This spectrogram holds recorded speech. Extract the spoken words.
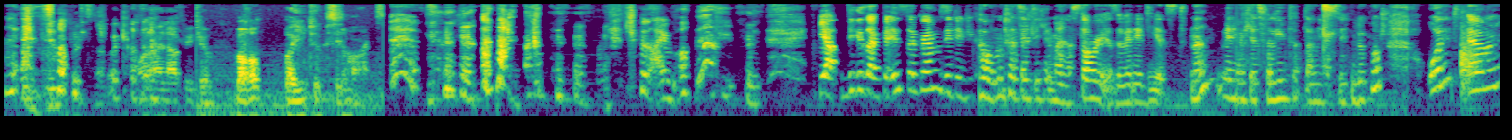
Und einer auf YouTube. Warum? Bei YouTube ist die Nummer eins. Schleimer. ja, wie gesagt, bei Instagram seht ihr die Kauen tatsächlich in meiner Story. Also wenn ihr die jetzt, ne, wenn ihr euch jetzt verliebt habt, dann herzlichen Glückwunsch. Und ähm,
